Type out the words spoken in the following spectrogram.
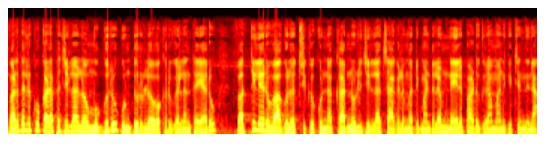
వరదలకు కడప జిల్లాలో ముగ్గురు గుంటూరులో ఒకరు గల్లంతయ్యారు. వక్కిలేరు వాగులో చిక్కుకున్న కర్నూలు జిల్లా చాగలమర్రి మండలం నేలపాడు గ్రామానికి చెందిన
